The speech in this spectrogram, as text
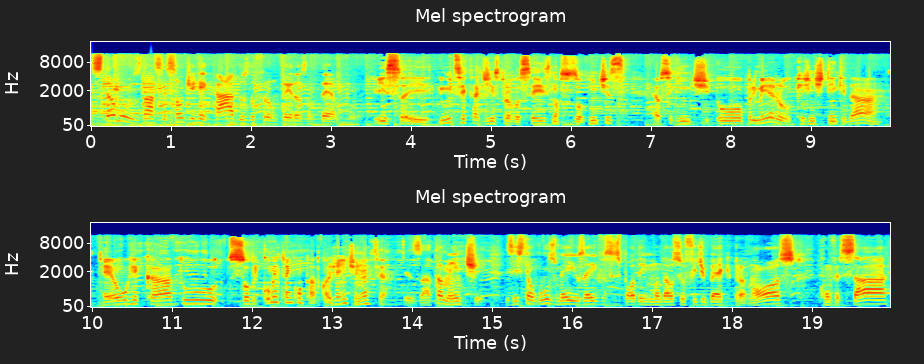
Estamos na sessão de recados do Fronteiras no Tempo. Isso aí. Muitos recadinhos para vocês, nossos ouvintes. É o seguinte, o primeiro que a gente tem que dar é o recado sobre como entrar em contato com a gente, né, Cé? Exatamente. Existem alguns meios aí que vocês podem mandar o seu feedback para nós, conversar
